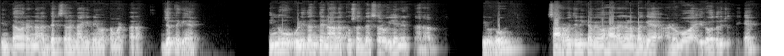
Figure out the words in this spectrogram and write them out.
ಇಂಥವರನ್ನ ಅಧ್ಯಕ್ಷರನ್ನಾಗಿ ನೇಮಕ ಮಾಡ್ತಾರ. ಜೊತೆಗೆ ಇನ್ನು ಉಳಿದಂತೆ ನಾಲ್ಕು ಸದಸ್ಯರು ಏನಿರ್ತಾರ? ಇವರು ಸಾರ್ವಜನಿಕ ವ್ಯವಹಾರಗಳ ಬಗ್ಗೆ ಅನುಭವ ಇರೋದ್ರ ಜೊತೆಗೆ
